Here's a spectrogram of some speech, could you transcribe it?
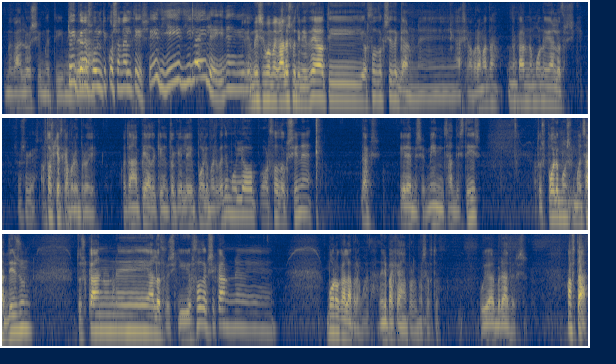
μεγαλώσει με την το είπε ένας πολιτικός αναλυτής. Οι ίδιοι, οι ίδιοι λαοί λέει. Είναι... Εμείς έχουμε μεγαλώσει με την ιδέα ότι οι Ορθόδοξοι δεν κάνουν ε, άσχημα πράγματα. Τα κάνουν μόνο οι αλλόθρησκοι. Σωστό και αυτό. Αυτό σκέφτηκα πρωί-πρωί. Όταν πήρα το κινητό και λέει πόλεμος, παιδί μου, λέω Ορθόδοξοι είναι. Εντάξει, ηρέμησε. Μην τσαντιστείς. Τους πόλεμους που με τσαντίζουν τους κάνουν ε, αλλόθρησκοι. Οι Ορθόδοξοι κάνουν ε, μόνο καλά πράγματα. Δεν υπάρχει κανένα πρόβλημα σε αυτό. We are brothers. Αυτά.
